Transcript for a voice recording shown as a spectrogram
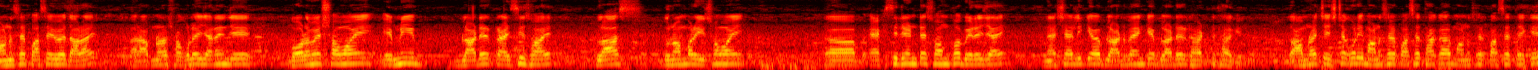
মানুষের পাশে হয়ে দাঁড়ায়। আর আপনারা সকলেই জানেন যে গরমের সময় এমনি ব্লাডের ক্রাইসিস হয়, প্লাস দু নম্বর এই সময় অ্যাক্সিডেন্টের সংখ্যা বেড়ে যায়। ন্যাচারালি কী হয়, ব্লাড ব্যাঙ্কে ব্লাডের ঘাটতি থাকে। তো আমরা চেষ্টা করি মানুষের পাশে থাকার, মানুষের পাশে থেকে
